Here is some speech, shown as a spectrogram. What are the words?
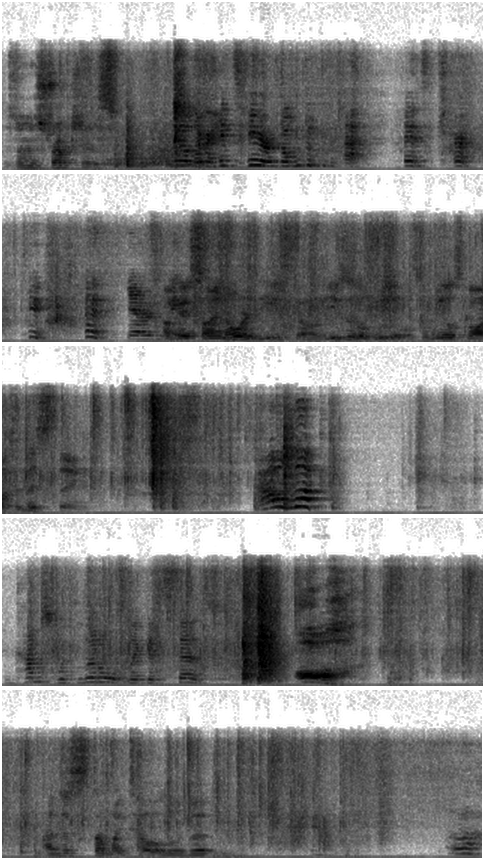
There's no instructions. No, they're right here. Don't do that. It scared scared me. Okay, so I know where these go. These are the wheels. The wheels go onto this thing. Oh, look! It comes with little, like it says. Oh! I just stubbed my toe a little bit. Ugh.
